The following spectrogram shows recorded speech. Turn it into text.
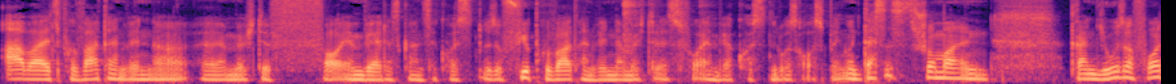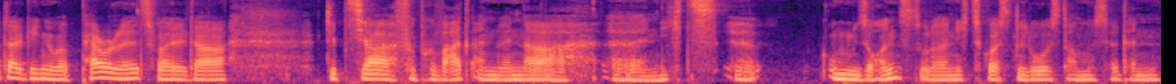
Aber als Privatanwender äh, möchte VMware das Ganze kosten, also für Privatanwender möchte das VMware kostenlos rausbringen. Und das ist schon mal ein grandioser Vorteil gegenüber Parallels, weil da gibt's ja für Privatanwender äh, nichts äh, umsonst oder nichts kostenlos, da muss ja dann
